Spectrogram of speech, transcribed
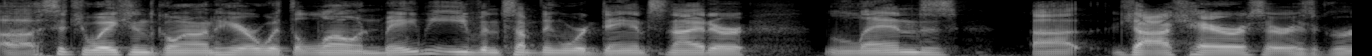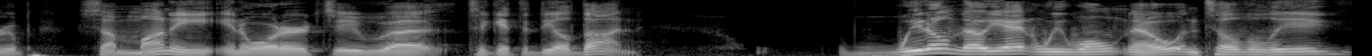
uh, situations going on here with the loan. Maybe even something where Dan Snyder lends uh, Josh Harris or his group some money in order to uh, to get the deal done. We don't know yet, and we won't know until the league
